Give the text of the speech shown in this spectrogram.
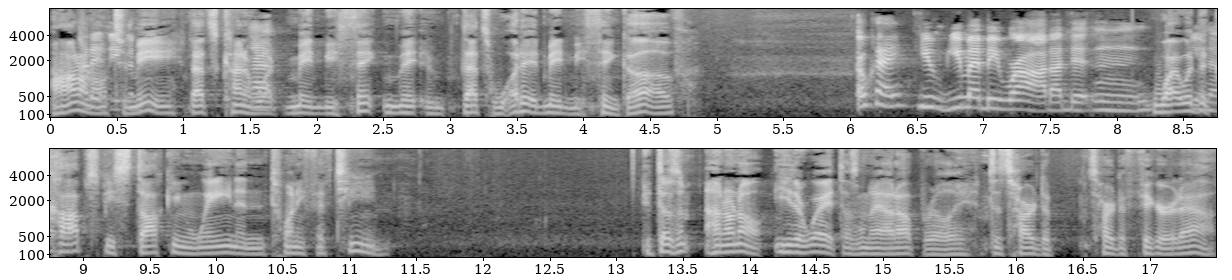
I don't I know. To even- me, that's kind of I- what made me think. That's what it made me think of. Okay, you you may be right. I didn't. Why would the know. cops be stalking Wayne in 2015? It doesn't. I don't know. Either way, it doesn't add up. Really, it's hard to. It's hard to figure it out.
